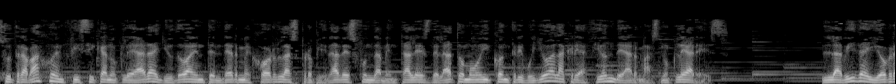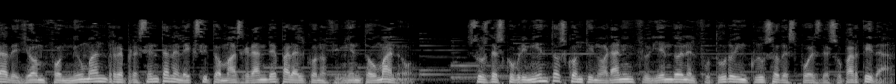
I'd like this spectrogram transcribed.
Su trabajo en física nuclear ayudó a entender mejor las propiedades fundamentales del átomo y contribuyó a la creación de armas nucleares. La vida y obra de John von Neumann representan el éxito más grande para el conocimiento humano. Sus descubrimientos continuarán influyendo en el futuro incluso después de su partida.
